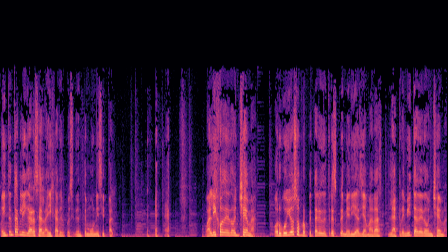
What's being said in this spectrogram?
o intentar ligarse a la hija del presidente municipal. o al hijo de Don Chema, orgulloso propietario de tres cremerías llamadas La Cremita de Don Chema.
